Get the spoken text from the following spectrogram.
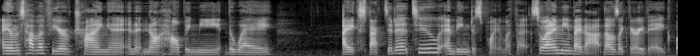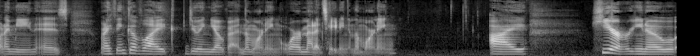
I almost have a fear of trying it and it not helping me the way I expected it to and being disappointed with it. So, what I mean by that, that was like very vague. What I mean is when I think of like doing yoga in the morning or meditating in the morning, I hear, you know,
